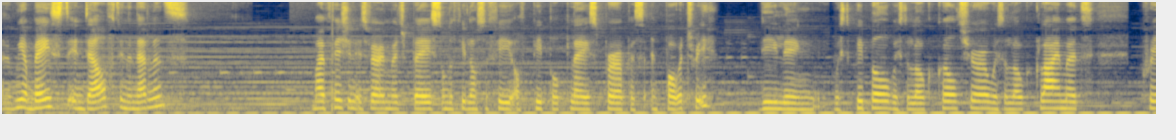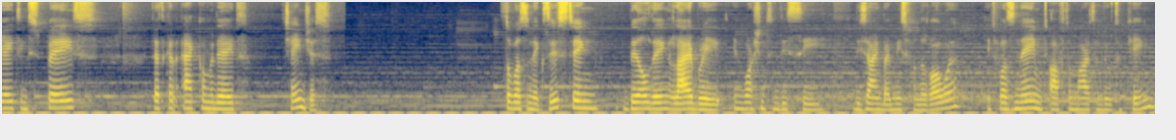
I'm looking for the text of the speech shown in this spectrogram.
Uh, we are based in Delft in the Netherlands. My vision is very much based on the philosophy of people, place, purpose and poetry. Dealing with the people, with the local culture, with the local climate, creating space that can accommodate changes. There was an existing building, library in Washington DC, designed by Mies van der Rohe. It was named after Martin Luther King,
